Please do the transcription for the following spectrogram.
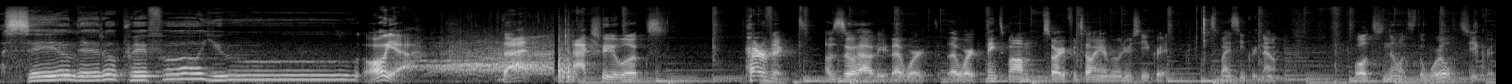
I say a little prayer for you. Oh, yeah. That actually looks perfect. I'm so happy that worked. That worked. Thanks, Mom. Sorry for telling everyone your secret. It's my secret now. Well, it's no, it's the world's secret.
